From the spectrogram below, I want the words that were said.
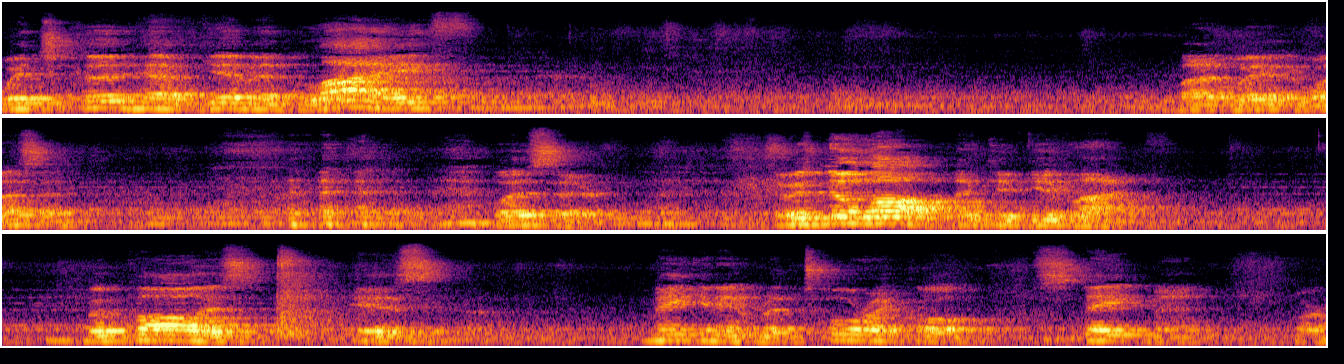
which could have given life, by the way, there wasn't. was there? There was no law that could give life. But Paul is, is making a rhetorical statement or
